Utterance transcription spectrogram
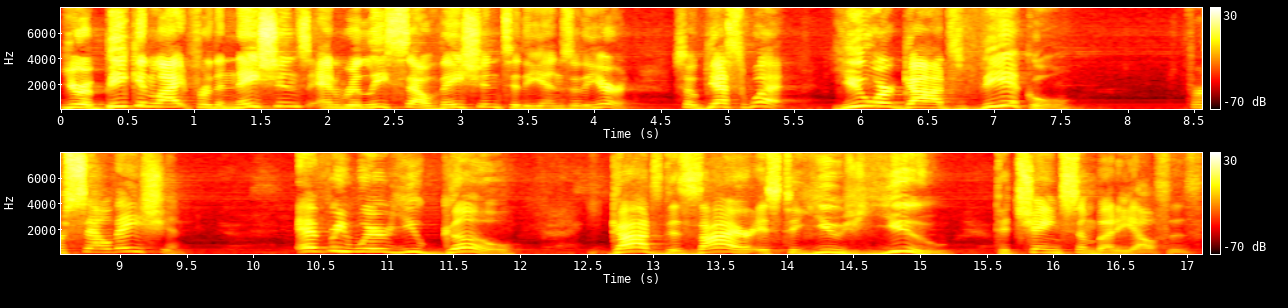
You're a beacon light for the nations and release salvation to the ends of the earth. So, guess what? You are God's vehicle for salvation. Everywhere you go, God's desire is to use you to change somebody else's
